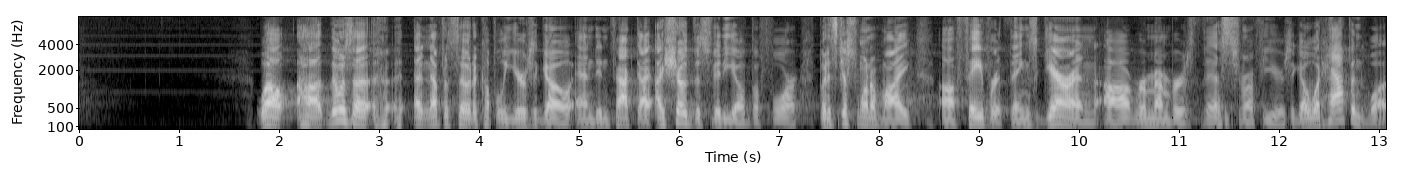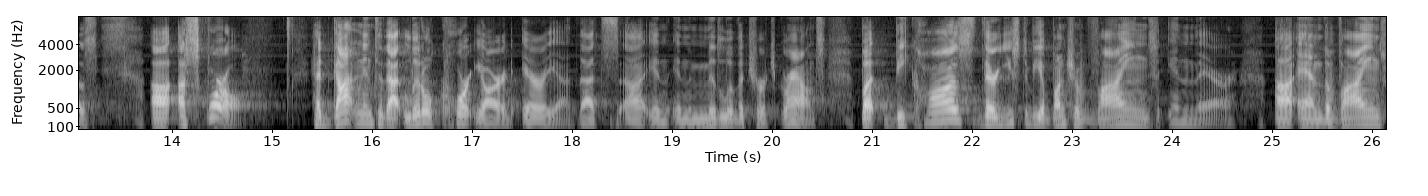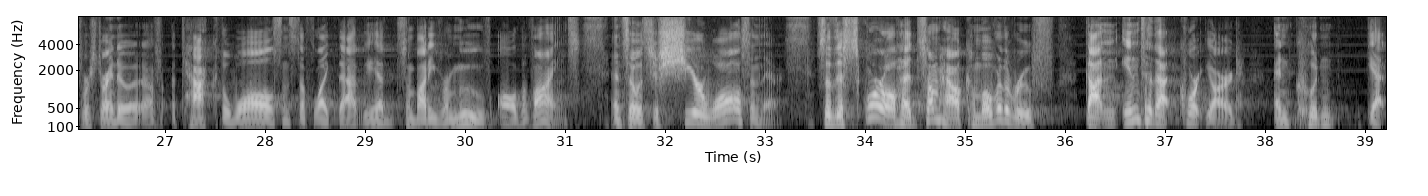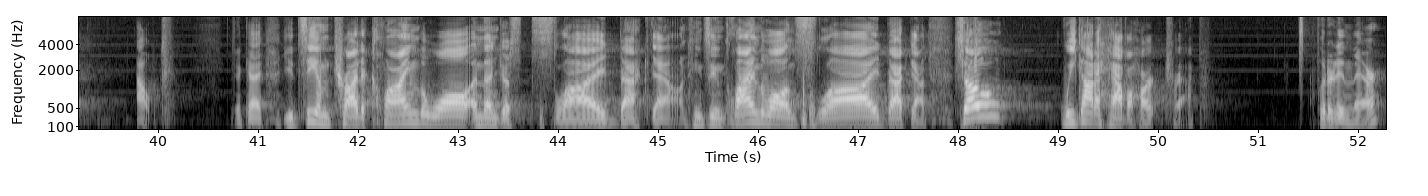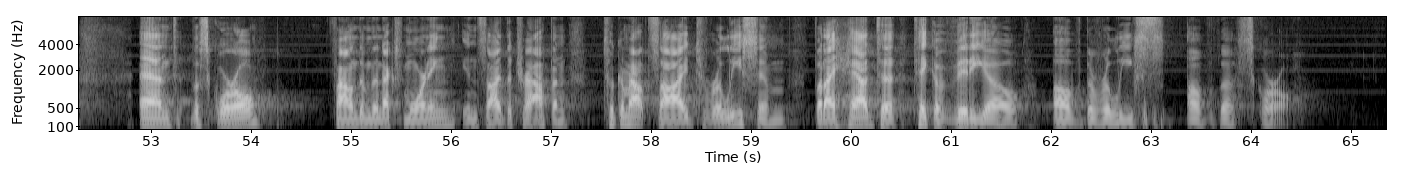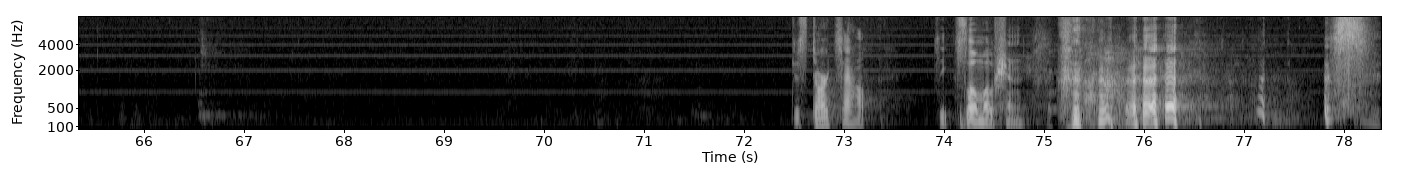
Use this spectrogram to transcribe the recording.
Well, uh, there was a, an episode a couple of years ago, and in fact, I, I showed this video before, but it's just one of my uh, favorite things. Garen uh, remembers this from a few years ago. What happened was uh, a squirrel had gotten into that little courtyard area that's uh, in, in the middle of the church grounds. But because there used to be a bunch of vines in there, uh, and the vines were starting to uh, attack the walls and stuff like that. We had somebody remove all the vines. And so it's just sheer walls in there. So this squirrel had somehow come over the roof, gotten into that courtyard, and couldn't get out. Okay? You'd see him try to climb the wall and then just slide back down. You'd see him climb the wall and slide back down. So we got to Havahart trap. Put it in there. And the squirrel found him the next morning inside the trap and took him outside to release him, but I had to take a video of the release of the squirrel. Just darts out. See, slow motion.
